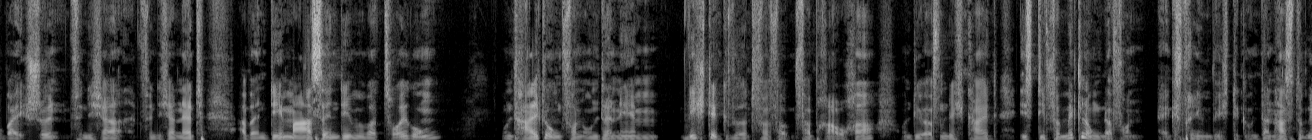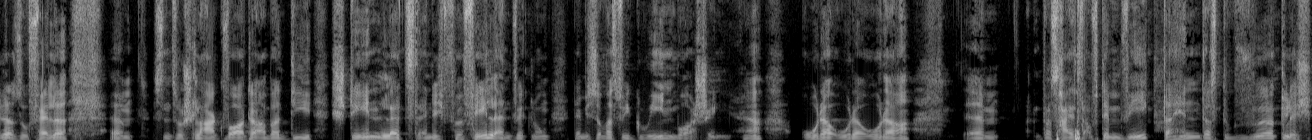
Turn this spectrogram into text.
wobei schön, finde ich ja, finde ich ja nett, aber in dem Maße, in dem Überzeugung und Haltung von Unternehmen wichtig wird für Verbraucher und die Öffentlichkeit, ist die Vermittlung davon extrem wichtig. Und dann hast du wieder so Fälle, ähm, sind so Schlagworte, aber die stehen letztendlich für Fehlentwicklung, nämlich sowas wie Greenwashing, ja, oder, oder, oder. Ähm, das heißt, auf dem Weg dahin, dass du wirklich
